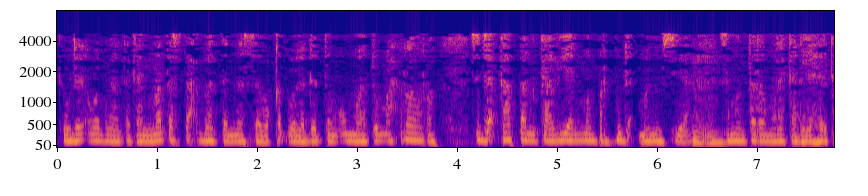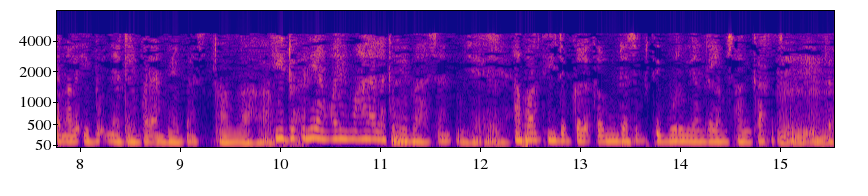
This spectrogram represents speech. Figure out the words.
Kemudian Allah mengatakan, mata dan nasa waqad waladatum ummatum ahrara. Sejak kapan kalian memperbudak manusia, hmm. sementara mereka dilahirkan oleh ibunya dalam keadaan bebas. Allah. Hidup ini yang paling mahal adalah kebebasan. Hmm. Yeah, yeah. Apalagi hidup kalau kemudian seperti burung yang dalam sangkar seperti hmm. itu.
